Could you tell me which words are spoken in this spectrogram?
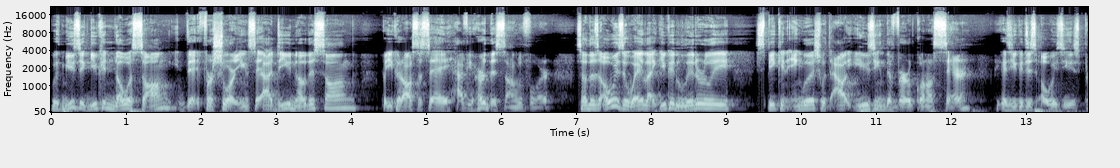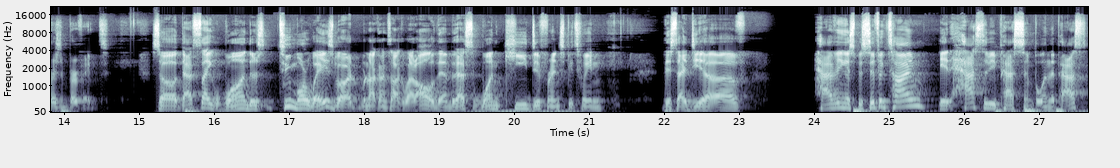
with music, you can know a song that- for sure. You can say, ah, do you know this song? But you could also say, have you heard this song before? So there's always a way, like you could literally speak in English without using the verb conocer because you could just always use present perfect. So that's like one, there's two more ways, but we're not going to talk about all of them. But that's one key difference between this idea of having a specific time, it has to be past simple in the past,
